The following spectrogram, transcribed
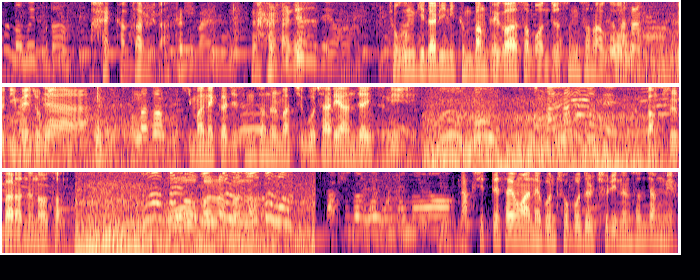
어, 너무 이쁘다 아, 감사합니다. 아니 말고? 비켜주세요 조금 기다리니 금방 배가 와서 먼저 승선하고. 그 뒤에 좀야손 김한해까지 승선을 마치고 자리에 앉아 있으니 막 날라갈 것 같아 금방 출발하는 어선. 우와 빨라 오, 빨라, 빨라. 빨라 해보셨나요? 낚싯대 사용 안 해본 초보들 추리는 선장님.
